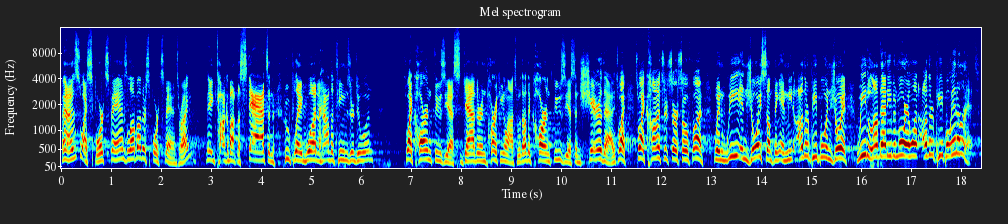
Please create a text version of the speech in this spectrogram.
And this is why sports fans love other sports fans, right? They talk about the stats and who played what and how the teams are doing. It's why car enthusiasts gather in parking lots with other car enthusiasts and share that. It's why, it's why concerts are so fun. When we enjoy something and meet other people who enjoy it, we love that even more and want other people in on it.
